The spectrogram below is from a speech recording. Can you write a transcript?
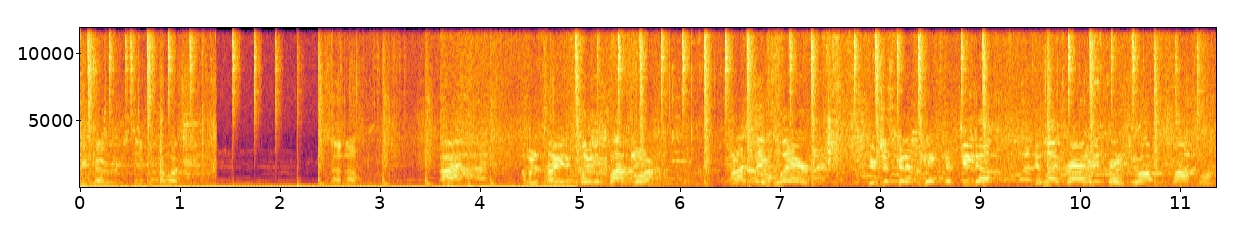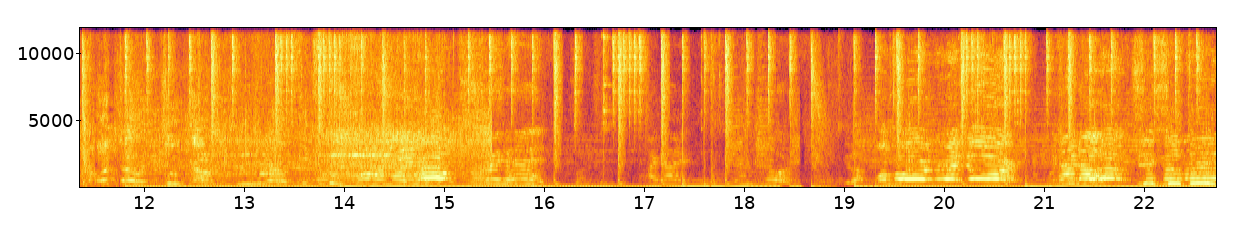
Recover. Stand by. No, no. Alright, I'm gonna tell you to clear the platform. When I say clear, you're just gonna pick your feet up and let gravity take you off the platform. Straight ahead. I got it. In the door. One more in the right door. Count up. Six, two, three.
